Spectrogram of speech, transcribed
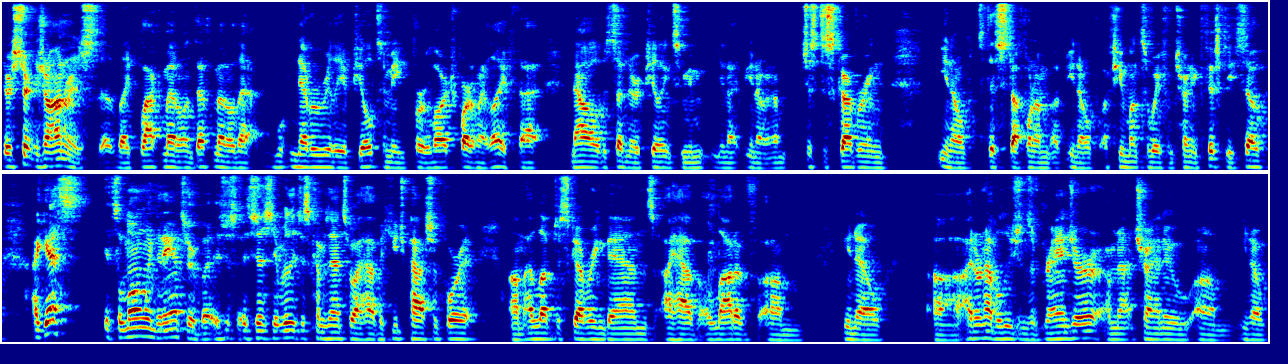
there are certain genres uh, like black metal and death metal that w- never really appealed to me for a large part of my life that now all of a sudden they're appealing to me you know you know and i'm just discovering you know this stuff when i'm you know a few months away from turning 50 so i guess it's a long-winded answer but it's just it's just it really just comes down to i have a huge passion for it. Um, i love discovering bands. I have a lot of um, you know uh, i don't have illusions of grandeur. I'm not trying to um, you know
